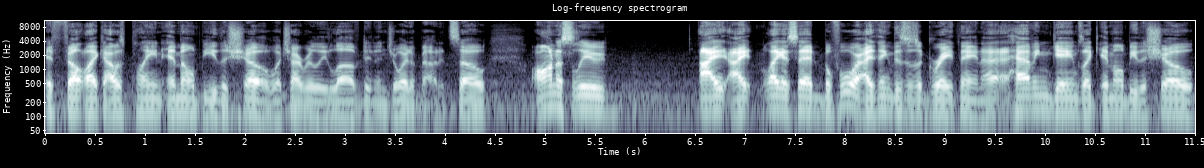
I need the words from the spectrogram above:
it felt like I was playing MLB the Show, which I really loved and enjoyed about it. So honestly, I I like I said before, I think this is a great thing. Uh, having games like MLB the Show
